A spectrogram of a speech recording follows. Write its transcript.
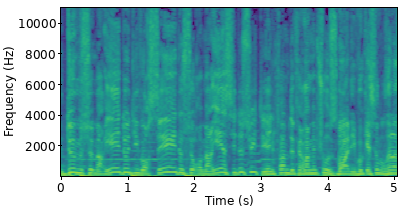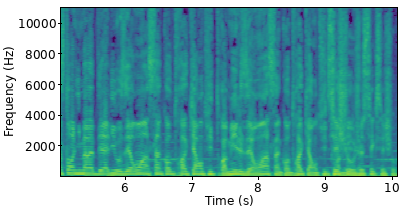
de se marier, de divorcer, de se remarier, ainsi de suite. Et une femme de faire la même chose. Bon allez, vos questions dans un instant. L'imam Abdelali au 01 53 48 3000 01 53 48 3000. C'est chaud, je sais que c'est chaud.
